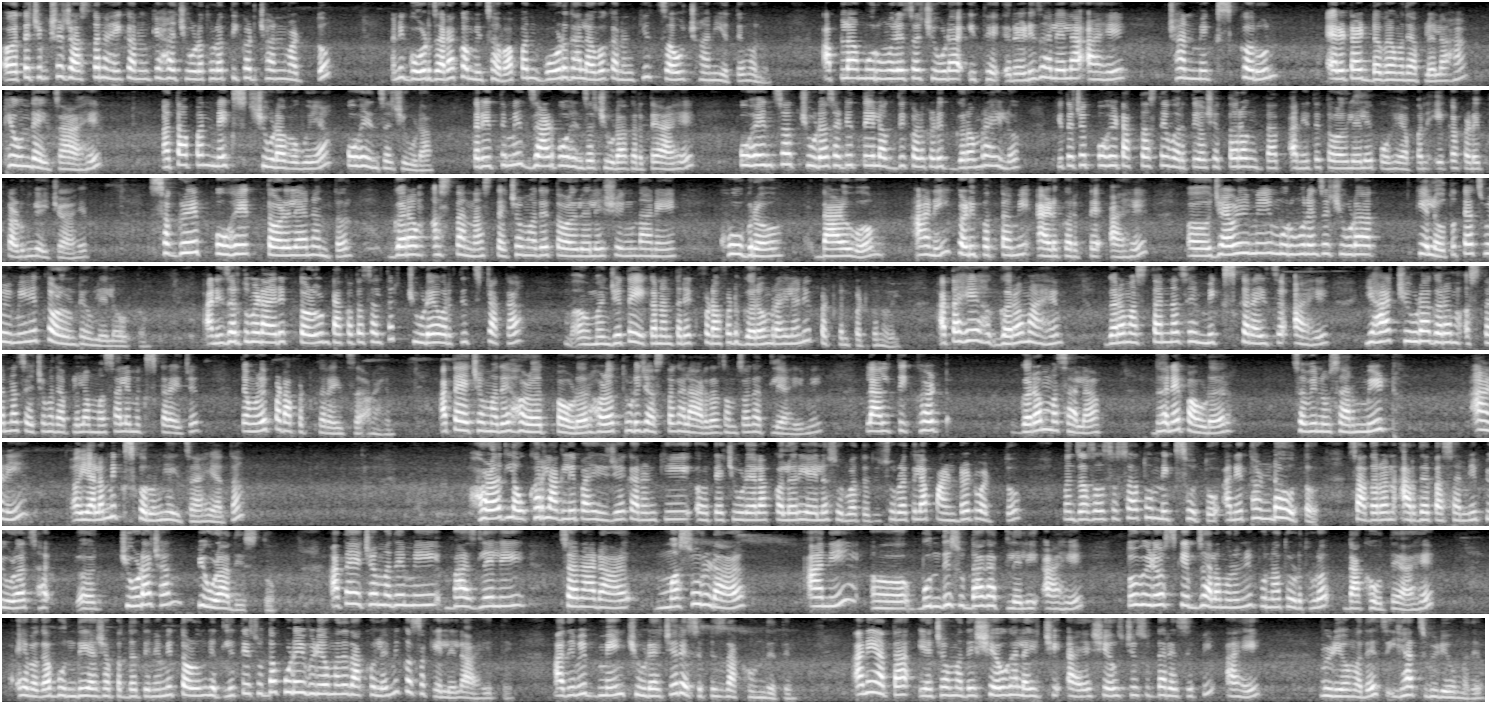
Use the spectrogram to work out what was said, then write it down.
त्याच्यापेक्षा जास्त नाही कारण की हा चिवडा थोडा तिखट छान वाटतो. आणि गोड जरा कमीच हवा पण गोड घालावं कारण की चव छान येते म्हणून. आपला मुरमुरेचा चिवडा इथे रेडी झालेला आहे. छान मिक्स करून एअरटाईट डब्यामध्ये आपल्याला हा ठेवून द्यायचा आहे. आता आपण नेक्स्ट चिवडा बघूया पोह्यांचा चिवडा. तर इथे मी जाड पोह्यांचा चिवडा करते आहे. पोह्यांचा चिवड्यासाठी तेल अगदी कडकडीत गरम राहिलं की त्याच्यात पोहे टाकताच ते वरती असे तरंगतात आणि ते तळलेले पोहे आपण एका कडेत काढून घ्यायचे आहेत. सगळे पोहे तळल्यानंतर गरम असतानाच त्याच्यामध्ये तळलेले शेंगदाणे खोबरं डाळवं आणि कढीपत्ता मी ॲड करते आहे. ज्यावेळी मी मुरमुऱ्यांचा चिवडा केलं होतं त्याचवेळी मी हे तळून ठेवलेलं होतं. आणि जर तुम्ही डायरेक्ट तळून टाकत असाल तर चिवड्यावरतीच टाका. म्हणजे ते एकानंतर एक फटाफट गरम राहील आणि पटकन पटकन होईल. आता हे गरम आहे. गरम असतानाच हे मिक्स करायचं आहे. ह्या चिवडा गरम असतानाच याच्यामध्ये आपल्याला मसाले मिक्स करायचे आहेत, त्यामुळे पटापट करायचं आहे. आता याच्यामध्ये हळद पावडर हळद थोडी जास्त घाला अर्धा चमचा घातली आहे मी. लाल तिखट गरम मसाला धने पावडर चवीनुसार मीठ आणि याला मिक्स करून घ्यायचं आहे आता. हळद लवकर लागली पाहिजे कारण की त्या चिवड्याला कलर यायला सुरुवात होते. सुरुवातीला पांढरट वाटतो पण जसा जसा तो मिक्स होतो आणि थंड होतं साधारण अर्ध्या तासांनी पिवळाच चिवडा छान पिवळा दिसतो. आता याच्यामध्ये मी भाजलेली चणा डाळ मसूर डाळ आणि बुंदीसुद्धा घातलेली आहे. तो व्हिडिओ स्किप झाला म्हणून मी पुन्हा थोडं थोडं दाखवते आहे. हे बघा बुंदी अशा पद्धतीने मी तळून घेतली. ते सुद्धा पुढे व्हिडिओमध्ये दाखवले. मी कसं केलेलं आहे ते. आधी मी मेन चिवड्याचे रेसिपीज दाखवून देते. आणि आता याच्यामध्ये शेव घालायची आहे. शेवची सुद्धा रेसिपी आहे. व्हिडिओमध्येच ह्याच व्हिडिओमध्ये.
